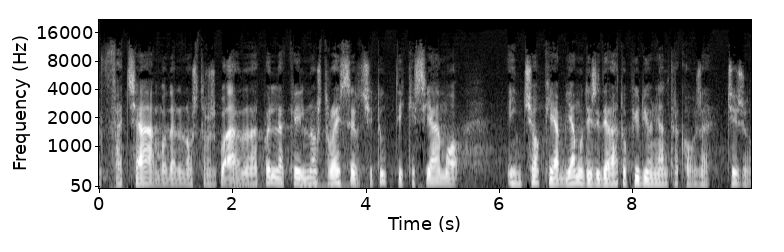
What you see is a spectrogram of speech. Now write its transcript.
facciamo, dal nostro sguardo, da quella che è il nostro esserci tutti, che siamo in ciò che abbiamo desiderato più di ogni altra cosa, Gesù.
